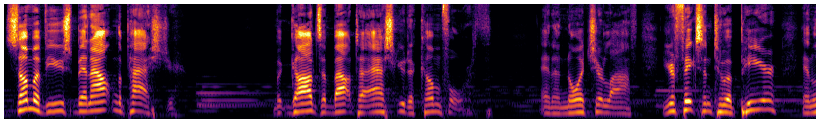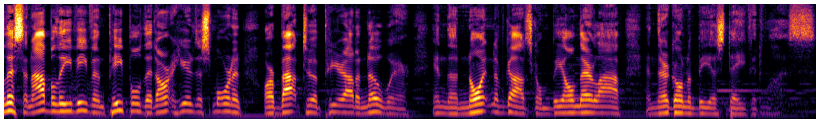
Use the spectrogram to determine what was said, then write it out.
Some of you's been out in the pasture, but God's about to ask you to come forth and anoint your life. You're fixing to appear. And listen, I believe even people that aren't here this morning are about to appear out of nowhere. And the anointing of God's going to be on their life, and they're going to be as David was.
